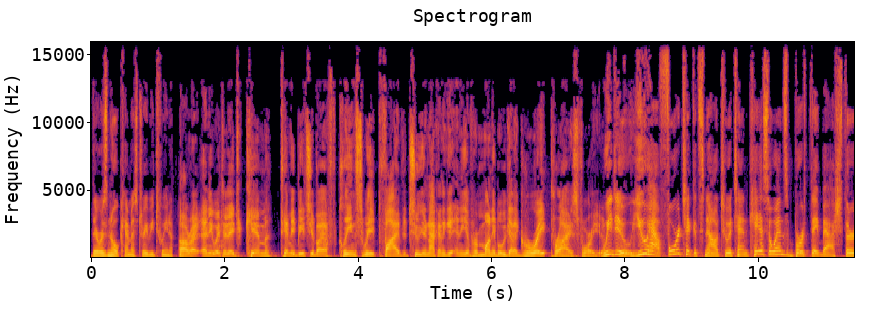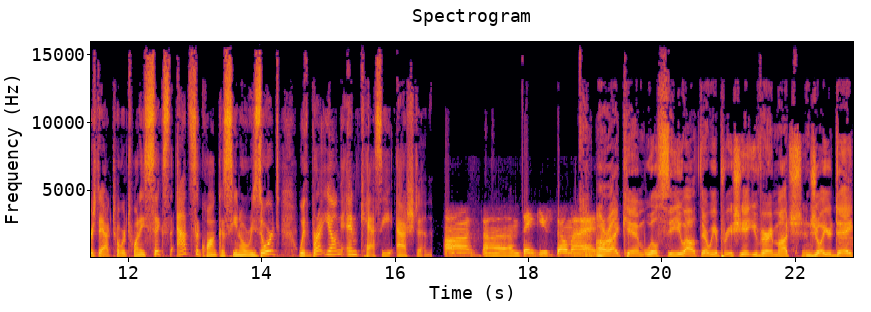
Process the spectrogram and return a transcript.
There was no chemistry between them. All right. Anyway, today Kim Tammy beats you by a clean sweep, five to two. You're not going to get any of her money, but we got a great prize for you. We do. You have four tickets now to attend KSON's birthday bash Thursday, October 26th at Sycuan Casino Resort with Brett Young and Kassi Ashton. Awesome. Thank you so much. All right, Kim, we'll see you out there. We appreciate you very much. Enjoy your day.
